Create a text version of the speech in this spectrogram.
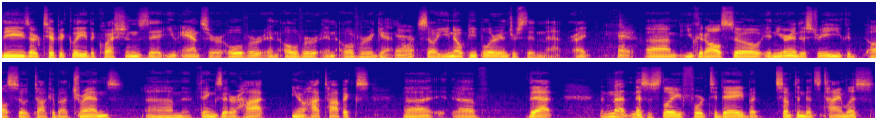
these are typically the questions that you answer over and over and over again. Yeah. So you know people are interested in that, right? Right. Um, you could also, in your industry, you could also talk about trends, um, things that are hot, you know, hot topics uh, that not necessarily for today, but something that's timeless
